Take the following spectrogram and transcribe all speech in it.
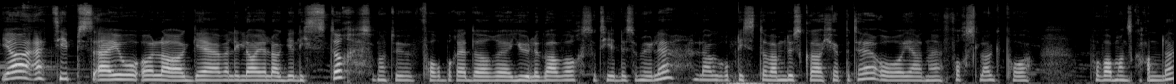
Ja, et tips er jo å lage Jeg er veldig glad i å lage lister, sånn at du forbereder eh, julegaver så tidlig som mulig. Lager opp lister hvem du skal kjøpe til, og gjerne forslag på, på hva man skal handle.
